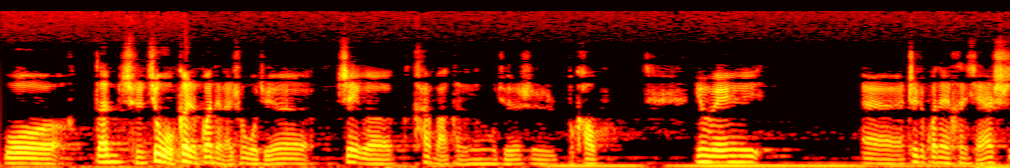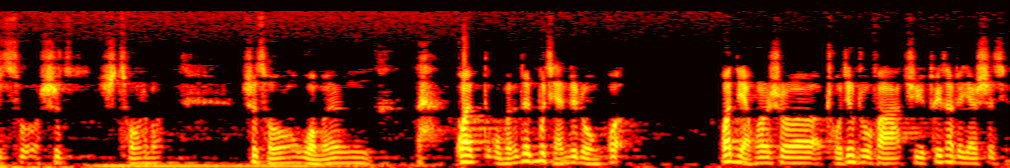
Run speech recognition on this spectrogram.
我单纯就我个人观点来说，我觉得这个看法可能我觉得是不靠谱，因为，呃，这种观点很显然是从是是从什么？是从我们观我们的这目前这种观观点或者说处境出发去推测这件事情。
